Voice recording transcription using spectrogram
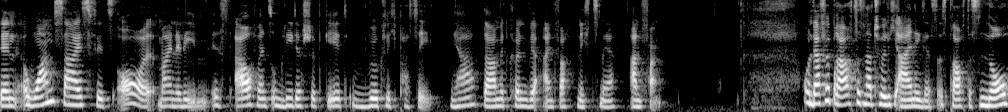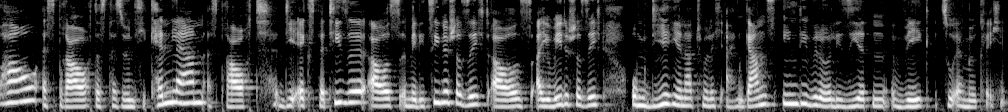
Denn one size fits all, meine Lieben, ist auch, wenn es um Leadership geht, wirklich passé. Ja, damit können wir einfach nichts mehr anfangen. Und dafür braucht es natürlich einiges. Es braucht das Know-how, es braucht das persönliche Kennenlernen, es braucht die Expertise aus medizinischer Sicht, aus ayurvedischer Sicht, um dir hier natürlich einen ganz individualisierten Weg zu ermöglichen.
